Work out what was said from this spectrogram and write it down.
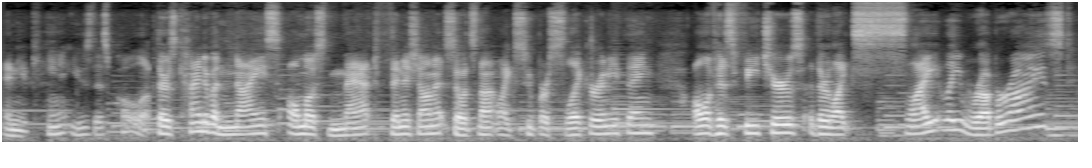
And you can't use this polo. There's kind of a nice, almost matte finish on it, so it's not like super slick or anything. All of his features, they're like slightly rubberized.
